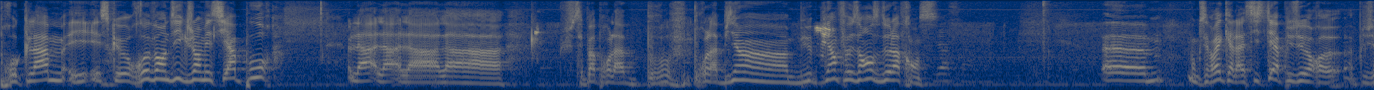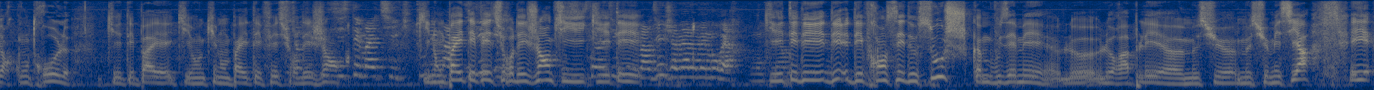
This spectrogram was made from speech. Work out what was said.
proclame et, ce que revendique Jean Messia pour la- je sais pas pour la pour, pour la bien bienfaisance de la France. Euh, donc c'est vrai qu'elle a assisté à plusieurs euh, à plusieurs contrôles qui pas qui ont qui n'ont pas été faits sur des gens qui n'ont pas été faits sur des gens qui, qui étaient mardi, jamais à la même horaire. Donc, qui étaient des, des- des Français de souche, comme vous aimez le, le rappeler, euh, monsieur, monsieur Messia. Et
